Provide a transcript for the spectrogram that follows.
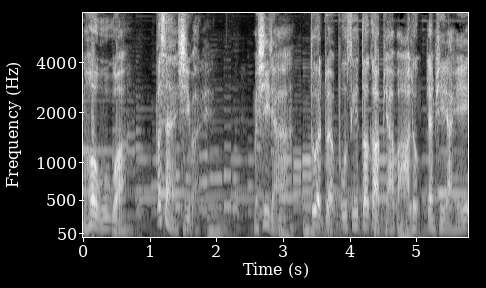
မဟုတ်ဘူးကွာပတ်စံရှိပါတယ် မရှိတာသူ့အတွက်ပူစေးတော့ကပြားပါလို့ပြန်ဖြေတာဟေ့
